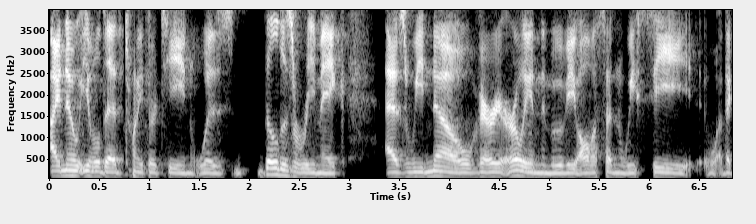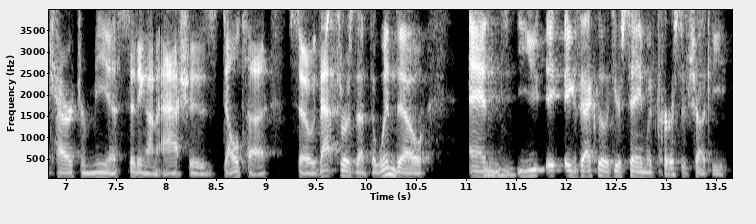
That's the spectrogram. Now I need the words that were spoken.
I know Evil Dead 2013 was billed as a remake. As we know, very early in the movie, all of a sudden we see the character Mia sitting on Ash's Delta. So that throws that the window. And mm-hmm. you, exactly like you're saying with Curse of Chucky,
